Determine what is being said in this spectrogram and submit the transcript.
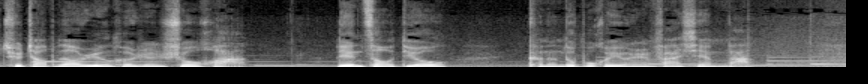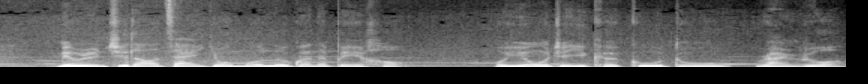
却找不到任何人说话，连走丢，可能都不会有人发现吧。没有人知道，在幽默乐观的背后，我拥有着一颗孤独软弱。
